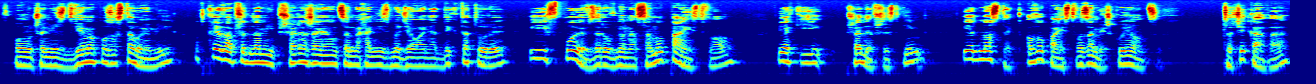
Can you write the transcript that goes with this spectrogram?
w połączeniu z dwiema pozostałymi, odkrywa przed nami przerażające mechanizmy działania dyktatury i jej wpływ zarówno na samo państwo, jak i przede wszystkim jednostek owo państwo zamieszkujących. Co ciekawe,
